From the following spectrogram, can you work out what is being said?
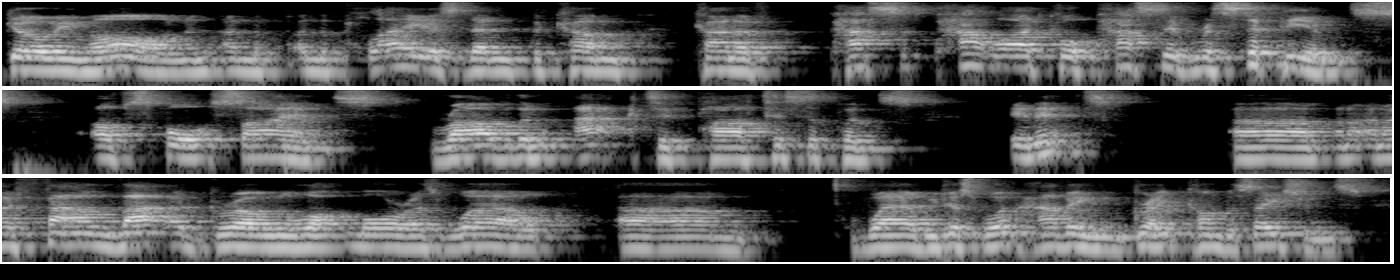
going on, and, and the and the players then become kind of passive, what I'd call passive recipients of sports science rather than active participants in it. Um, and, and, I found that had grown a lot more as well, um, where we just weren't having great conversations.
